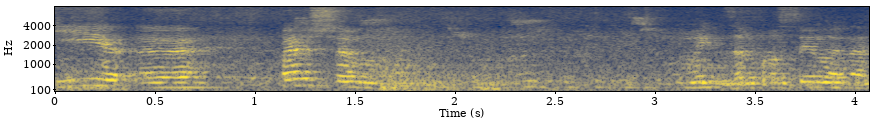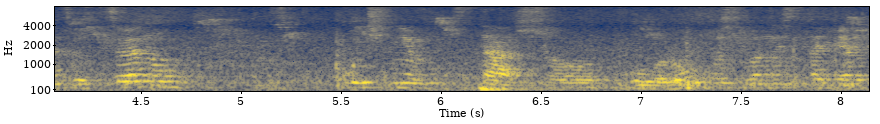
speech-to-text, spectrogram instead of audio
І е, першим ми запросили на цю сцену учнів старшого хору. Ось вони стоять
